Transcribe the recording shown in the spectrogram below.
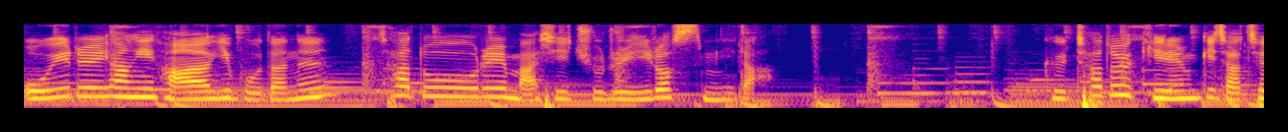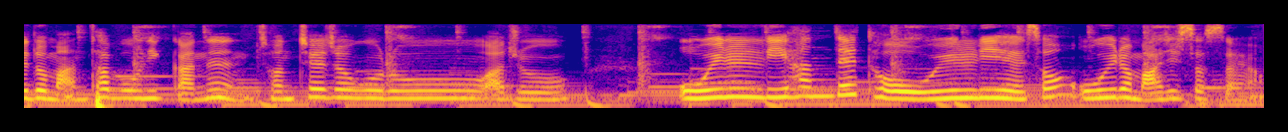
오일의 향이 강하기보다는 차돌의 맛이 줄을 잃었습니다. 그 차돌 기름기 자체도 많다 보니까는 전체적으로 아주 오일리한데 더 오일리해서 오히려 맛있었어요.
